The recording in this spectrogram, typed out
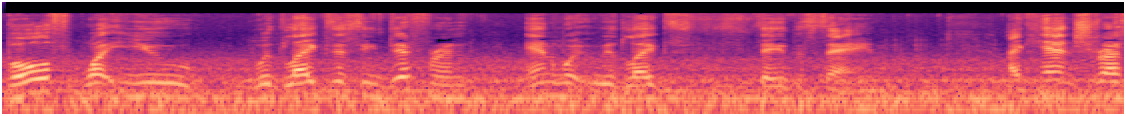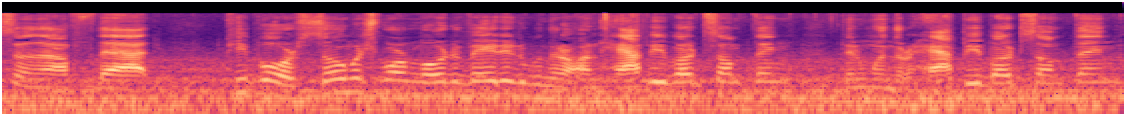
both what you would like to see different and what you would like to stay the same. I can't stress enough that people are so much more motivated when they're unhappy about something than when they're happy about something.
